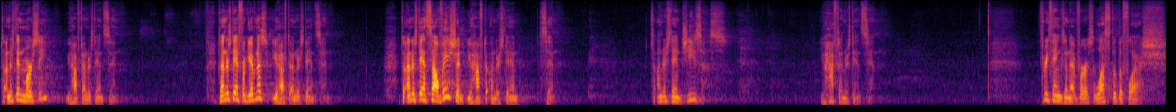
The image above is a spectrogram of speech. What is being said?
To understand mercy, you have to understand sin. To understand forgiveness, you have to understand sin. To understand salvation, you have to understand sin to understand Jesus, you have to understand sin. Three things in that verse lust of the flesh.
